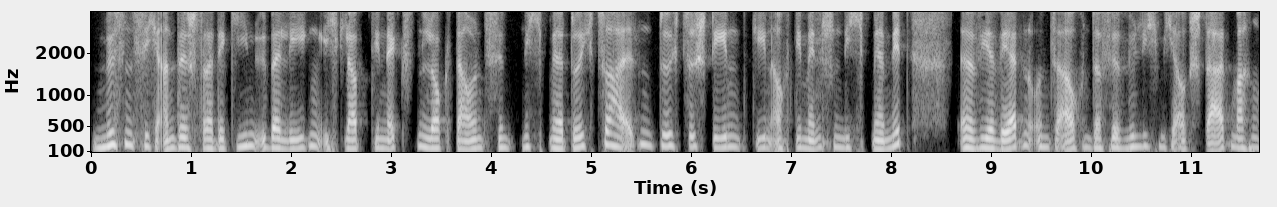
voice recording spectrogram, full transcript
müssen sich andere Strategien überlegen. Ich glaube, die nächsten Lockdowns sind nicht mehr durchzuhalten, durchzustehen, gehen auch die Menschen nicht mehr mit. Äh, wir werden uns auch, und dafür will ich mich auch stark machen,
